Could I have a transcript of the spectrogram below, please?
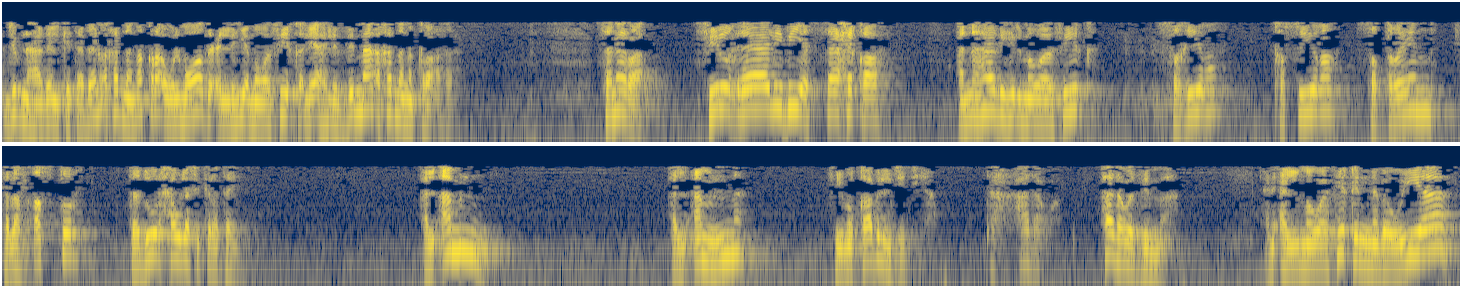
جبنا هذين الكتابين وأخذنا نقرأ والمواضع اللي هي مواثيق لأهل الذمة أخذنا نقرأها. سنرى في الغالبية الساحقة أن هذه المواثيق صغيرة قصيرة سطرين ثلاث أسطر تدور حول فكرتين. الأمن الأمن في مقابل الجزية هذا هو هذا هو الذمة. يعني المواثيق النبوية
